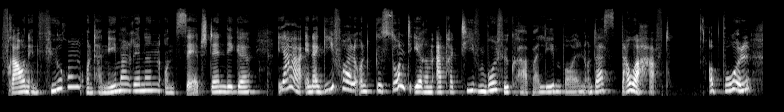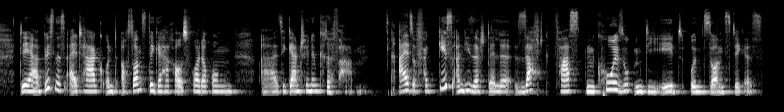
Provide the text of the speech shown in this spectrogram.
Frauen in Führung, Unternehmerinnen und Selbstständige, ja, energievoll und gesund ihren attraktiven Wohlfühlkörper leben wollen und das dauerhaft. Obwohl der Businessalltag und auch sonstige Herausforderungen äh, sie ganz schön im Griff haben. Also vergiss an dieser Stelle Saftfasten, Kohlsuppendiät und sonstiges.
